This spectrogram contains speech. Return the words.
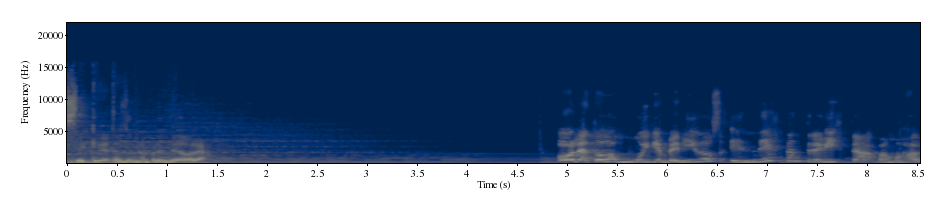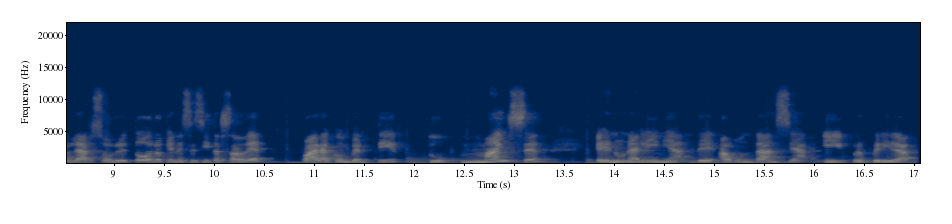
Secretos de una Emprendedora. Hola a todos, muy bienvenidos. En esta entrevista vamos a hablar sobre todo lo que necesitas saber para convertir tu mindset en una línea de abundancia y prosperidad.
